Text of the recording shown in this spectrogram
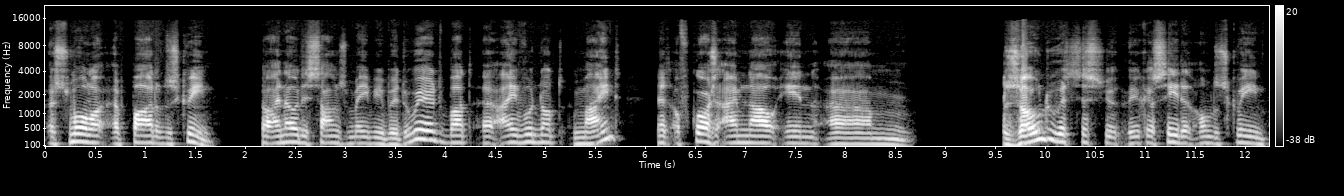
a smaller uh, part of the screen. So I know this sounds maybe a bit weird, but uh, I would not mind that of course I'm now in um, zone, which is, you, you, can see that on the screen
